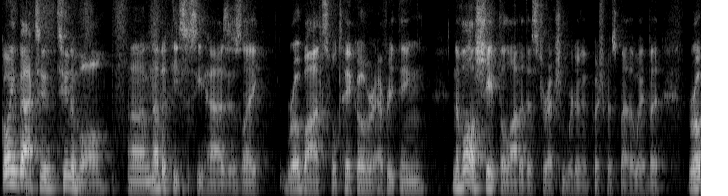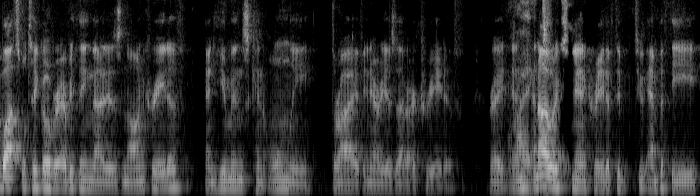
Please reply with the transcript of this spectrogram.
going back to, to Naval, um, another thesis he has is like robots will take over everything. Naval shaped a lot of this direction we're doing with PushPress, by the way, but robots will take over everything that is non-creative, and humans can only thrive in areas that are creative, right? And, right. and I would expand creative to, to empathy,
